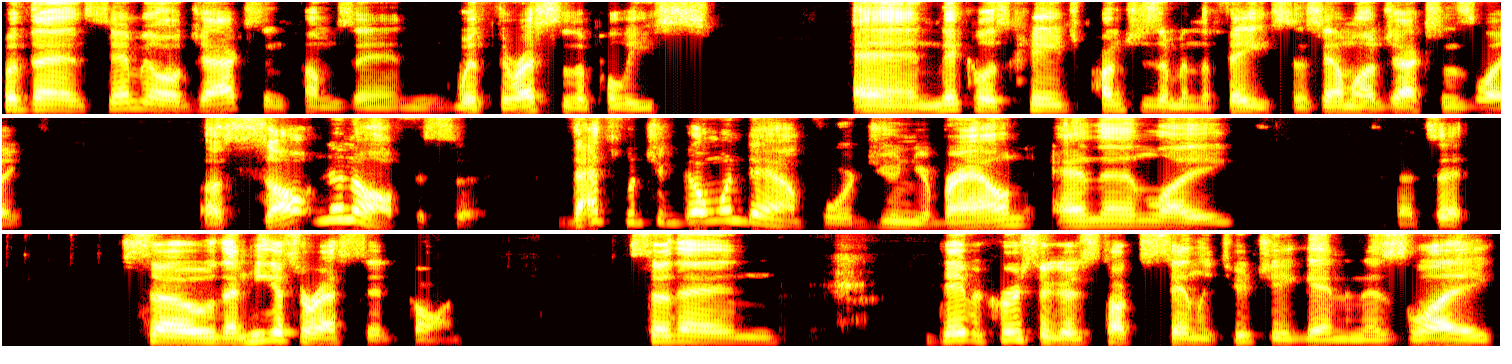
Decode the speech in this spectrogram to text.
But then Samuel. Jackson comes in with the rest of the police, and Nicolas Cage punches him in the face, and Samuel. Jackson's like, "Assaulting an officer. That's what you're going down for, Junior Brown." And then like, that's it. So then he gets arrested, gone. So then David Crusoe goes to talk to Stanley Tucci again and is like,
